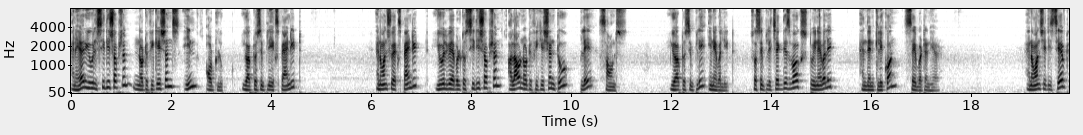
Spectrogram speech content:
and here you will see this option notifications in Outlook. You have to simply expand it. And once you expand it, you will be able to see this option allow notification to play sounds. You have to simply enable it. So simply check this box to enable it and then click on save button here. And once it is saved,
